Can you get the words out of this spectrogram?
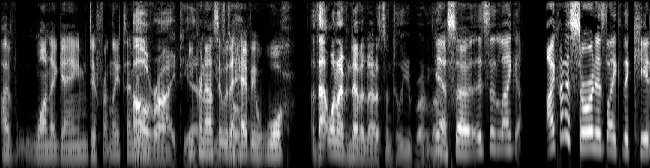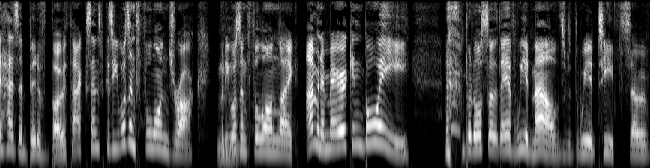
"I've won a game" differently to me. oh right, yeah. you pronounce it You've with a heavy "whoa." That one I've never noticed until you brought it up. Yeah, so it's like I kind of saw it as like the kid has a bit of both accents because he wasn't full on Drac, but he Mhm. wasn't full on like I'm an American boy. but also they have weird mouths with weird teeth, so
